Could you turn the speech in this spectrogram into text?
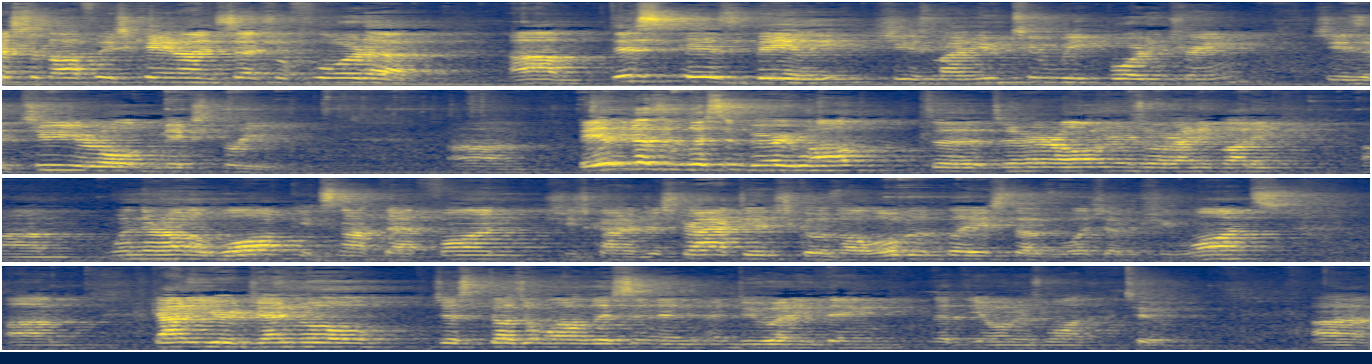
Chris with Off Leash K9 Central Florida. Um, this is Baylee. She is my new two-week board and train. She is a two-year-old mixed breed. Um, Baylee doesn't listen very well to, to her owners or anybody. Um, when they're on a walk, it's not that fun. She's kind of distracted. She goes all over the place, does whatever she wants. Um, kind of your general, just doesn't want to listen and, and do anything that the owners want to. Uh,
